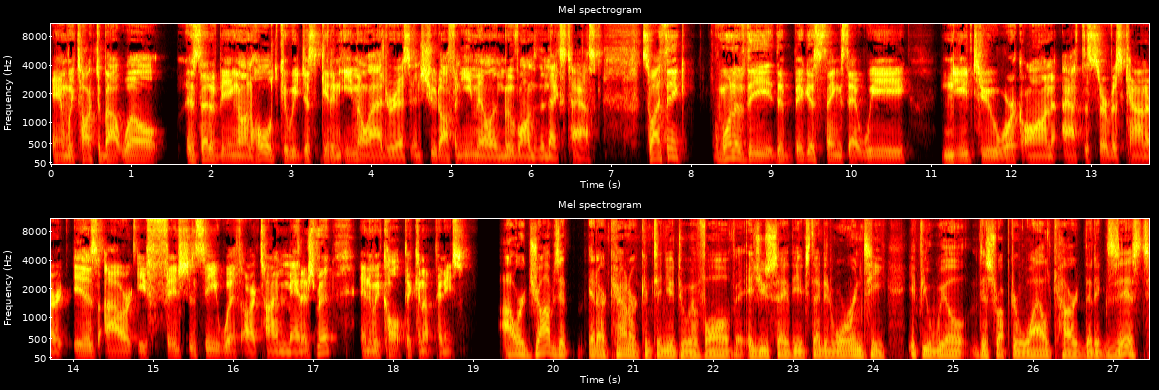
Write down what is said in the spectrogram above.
And we talked about, well, instead of being on hold, could we just get an email address and shoot off an email and move on to the next task? So I think one of the, the biggest things that we need to work on at the service counter is our efficiency with our time management. And we call it picking up pennies our jobs at, at our counter continue to evolve. As you say, the extended warranty, if you will, disruptor wildcard that exists.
